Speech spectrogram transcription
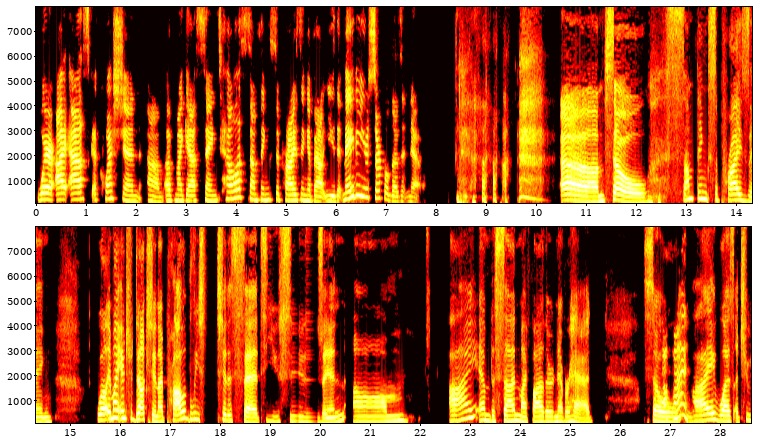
where I ask a question um, of my guests saying, Tell us something surprising about you that maybe your circle doesn't know. um, so, something surprising. Well, in my introduction, I probably should have said to you, Susan, um, I am the son my father never had. So I was a true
